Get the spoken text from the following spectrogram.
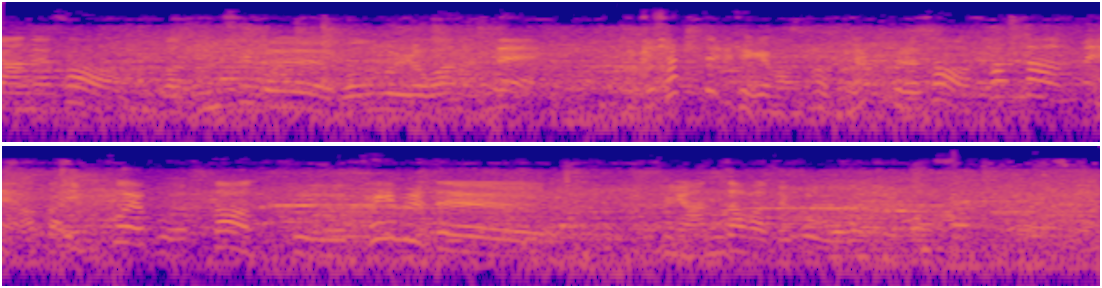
안에서 한번 음식을 먹어보려고 하는데 여기 샵들이 되게 많거든요. 그래서 산 다음에 아까 입구에 보였던 그 테이블들 중에 앉아가지고 먹으면 것 같아요.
